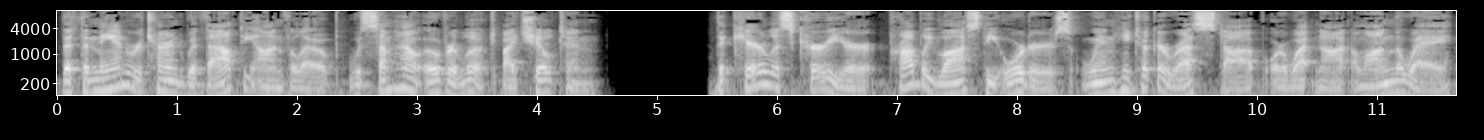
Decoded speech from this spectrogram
That the man returned without the envelope was somehow overlooked by Chilton, the careless courier probably lost the orders when he took a rest stop or whatnot along the way,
